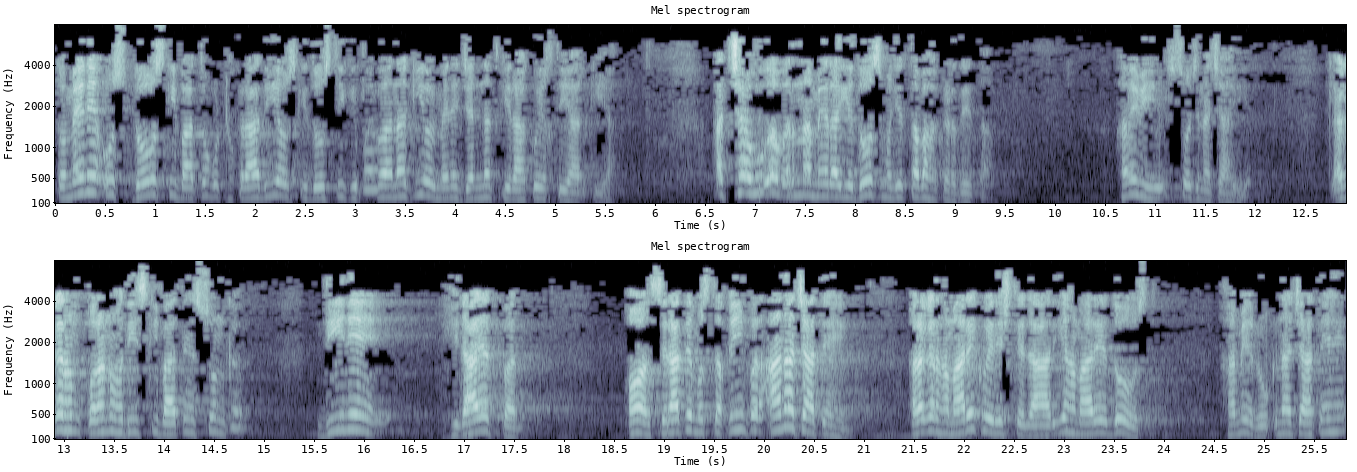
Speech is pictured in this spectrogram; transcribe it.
تو میں نے اس دوست کی باتوں کو ٹھکرا دیا، اس کی دوستی کی پرواہ نہ کی اور میں نے جنت کی راہ کو اختیار کیا۔ اچھا ہوا ورنہ میرا یہ دوست مجھے تباہ کر دیتا۔ ہمیں بھی سوچنا چاہیے کہ اگر ہم قرآن و حدیث کی باتیں سن کر دین ہدایت پر اور سرات مستقیم پر آنا چاہتے ہیں اور اگر ہمارے کوئی رشتہ دار یا ہمارے دوست ہمیں روکنا چاہتے ہیں،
